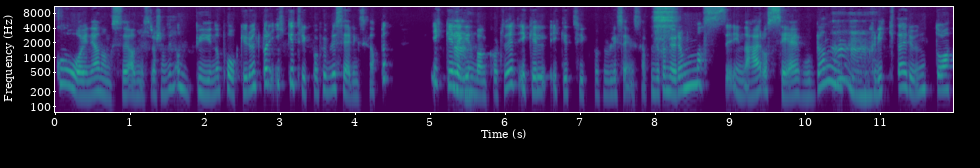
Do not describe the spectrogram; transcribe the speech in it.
gå inn i annonseadministrasjonen din og begynn å poke rundt. Bare ikke trykk på publiseringsknappen. Ikke legg inn Mm. bankkortet ditt, ikke, ikke trykk på publiseringsknappen. Du kan gjøre masse inne her og se hvordan Mm. Klikk deg rundt. Og,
